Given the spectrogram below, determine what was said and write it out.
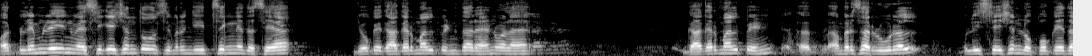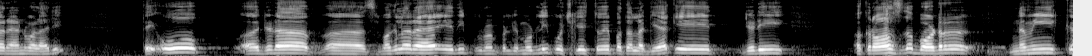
ਔਰ ਪ੍ਰੀਲਿਮਿਨਰੀ ਇਨਵੈਸਟੀਗੇਸ਼ਨ ਤੋਂ ਸਿਮਰਨਜੀਤ ਸਿੰਘ ਨੇ ਦੱਸਿਆ, ਜੋ ਕਿ ਗਾਗਰਮਲ ਪਿੰਡ ਦਾ ਰਹਿਣ ਵਾਲਾ ਹੈ। ਗਾਗਰਮਲ ਪਿੰਡ Amritsar rural police station Lopoke ਦਾ ਰਹਿਣ ਵਾਲਾ ਜੀ। ਤੇ ਉਹ ਜਿਹੜਾ ਸਮਗਲਰ ਹੈ, ਇਹਦੀ ਮੁੱਢਲੀ ਪੁੱਛਗਿੱਛ ਤੋਂ ਇਹ ਪਤਾ ਲੱਗਿਆ ਕਿ ਜਿਹੜੀ ਅਕ੍ਰੋਸ ਦਾ ਬਾਰਡਰ ਨਵੀਂ ਇੱਕ,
